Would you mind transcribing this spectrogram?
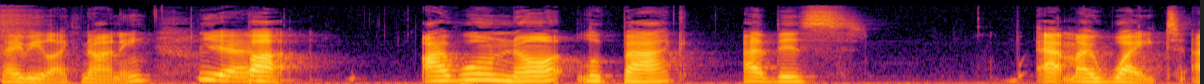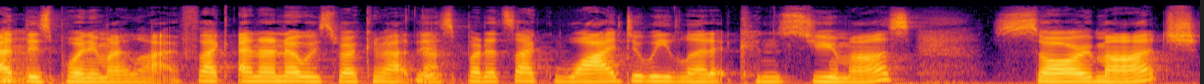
maybe like 90, Yeah. but I will not look back at this at my weight at this point in my life. Like and I know we've spoken about this, but it's like why do we let it consume us so much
